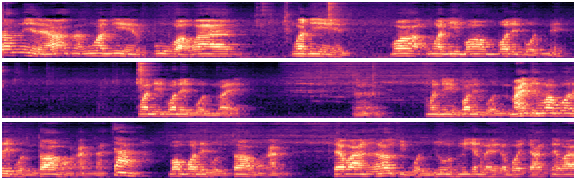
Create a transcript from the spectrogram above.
ทำนี่แหล้วงวดนี้ผู้บอกว่างวันนี้บ่งวันนี้บ่บ่ได้บ่นนี่ง วันนี้บ่ได้บ่นไว้ เอองวันนี้บ่ได้บ่นหมายถึงว่าบ่ได้บ่นต่อหมองหันนะจ้าบ่บ่ได้บ่นต่อหมองหัน แต่ว่าเฮือเราสิบ่นอยู่คือจังไดก็บ่จักแต่ว่า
